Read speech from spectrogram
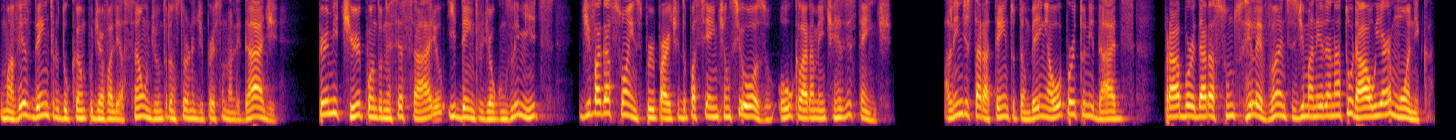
Uma vez dentro do campo de avaliação de um transtorno de personalidade, permitir, quando necessário e dentro de alguns limites, divagações por parte do paciente ansioso ou claramente resistente. Além de estar atento também a oportunidades para abordar assuntos relevantes de maneira natural e harmônica.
